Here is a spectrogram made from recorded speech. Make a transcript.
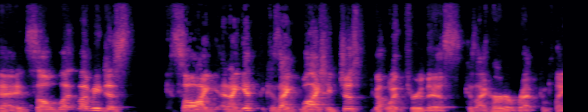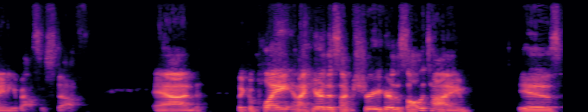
Okay, so let, let me just so I and I get because I well actually just got, went through this because I heard a rep complaining about some stuff, and the complaint and I hear this I'm sure you hear this all the time is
